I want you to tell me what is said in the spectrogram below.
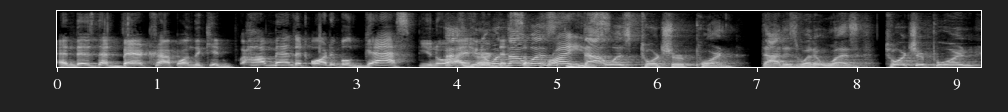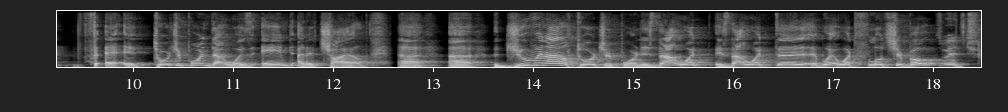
and there's that bear trap on the kid, ah man, that audible gasp. You know, Uh, I you heard know what that, that surprise. was? That was torture porn. That is what it was. Torture porn, f- uh, uh, torture porn that was aimed at a child. Uh, uh, juvenile torture porn. Is that what? Is that what? Uh, what, what floats your boat? Switch.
